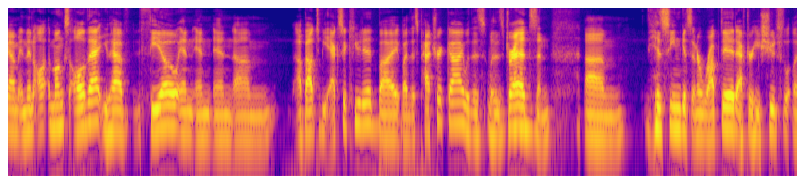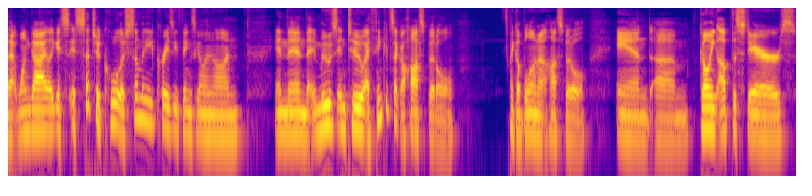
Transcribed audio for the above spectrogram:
Um, and then all, amongst all of that, you have Theo and and and um about to be executed by by this Patrick guy with his with his dreads and um his scene gets interrupted after he shoots that one guy. Like it's it's such a cool. There's so many crazy things going on, and then it moves into I think it's like a hospital, like a blown out hospital, and um, going up the stairs,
